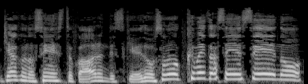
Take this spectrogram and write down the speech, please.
ギャグのセンスとかあるんですけれど、その久米田先生の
